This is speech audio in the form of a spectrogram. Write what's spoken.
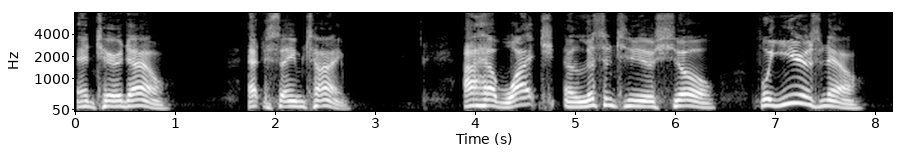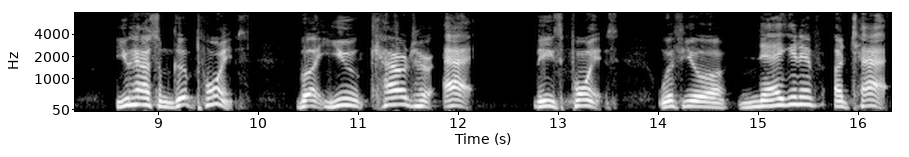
and tear down at the same time." I have watched and listened to your show for years now. You have some good points, but you counteract these points with your negative attack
